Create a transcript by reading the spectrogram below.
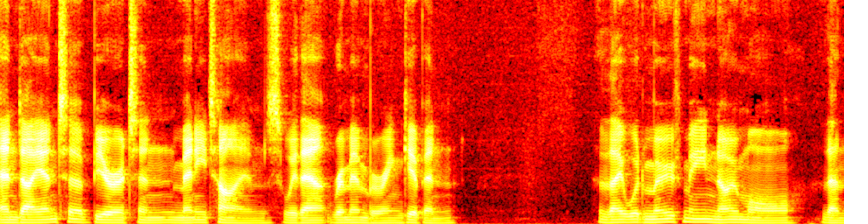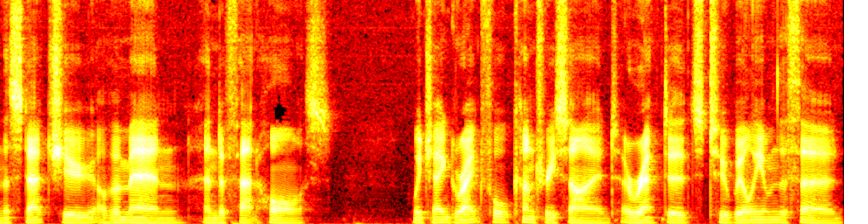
and I enter Buriton many times without remembering Gibbon. They would move me no more than the statue of a man and a fat horse, which a grateful countryside erected to William III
